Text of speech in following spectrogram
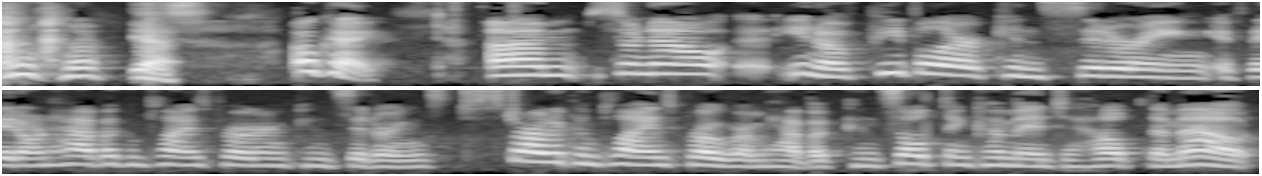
Okay. Yes. okay. Um, so now, you know, if people are considering, if they don't have a compliance program, considering to start a compliance program, have a consultant come in to help them out,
